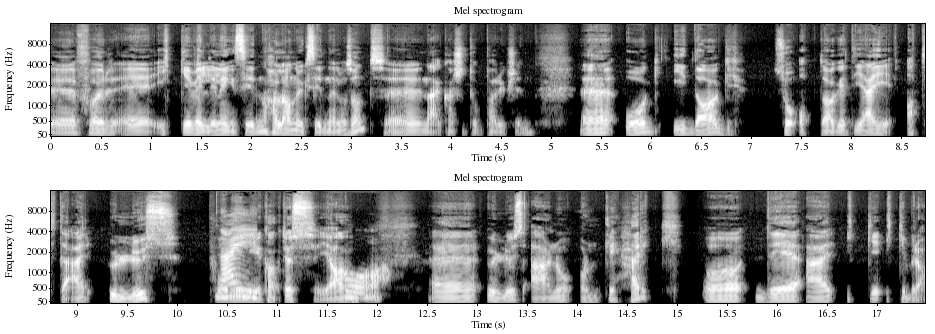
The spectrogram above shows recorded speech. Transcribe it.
eh, for eh, ikke veldig lenge siden, halvannen uke siden eller noe sånt. Eh, nei, kanskje to par uker siden. Og i dag så oppdaget jeg at det er ullus på Nei. min nye kaktus. Ja. Åh, ullus er noe ordentlig herk, og det er ikke, ikke bra.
